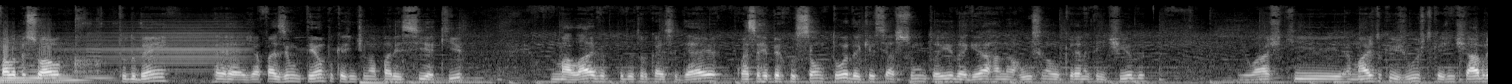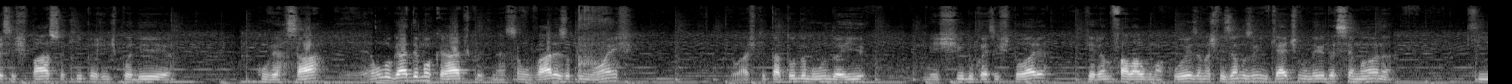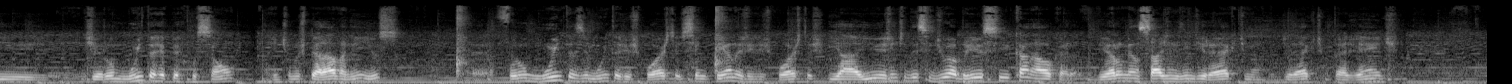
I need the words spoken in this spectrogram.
Fala pessoal, tudo bem? É, já fazia um tempo que a gente não aparecia aqui numa live para poder trocar essa ideia, com essa repercussão toda que esse assunto aí da guerra na Rússia e na Ucrânia tem tido. Eu acho que é mais do que justo que a gente abra esse espaço aqui para a gente poder conversar. É um lugar democrático, né? são várias opiniões. Eu acho que está todo mundo aí mexido com essa história, querendo falar alguma coisa. Nós fizemos uma enquete no meio da semana que gerou muita repercussão, a gente não esperava nem isso. É, foram muitas e muitas respostas, centenas de respostas, e aí a gente decidiu abrir esse canal, cara. Vieram mensagens em direct, né? direct pra gente,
